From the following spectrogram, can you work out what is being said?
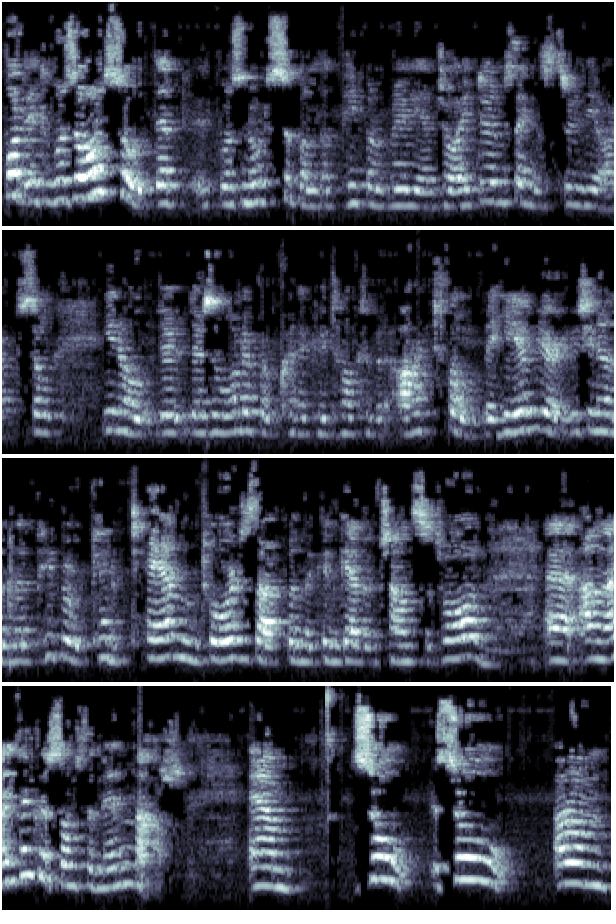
but it was also that it was noticeable that people really enjoyed doing things through the arts. So, you know, there, there's a wonderful critic who talks about artful behaviour, you know, that people kind of tend towards that when they can get a chance at all. Uh, and I think there's something in that. Um, so, so um,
